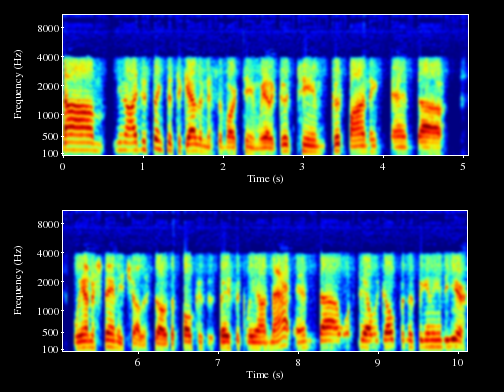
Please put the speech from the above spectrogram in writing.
Um, you know, I just think the togetherness of our team. We had a good team, good bonding, and uh, we understand each other. So the focus is basically on that, and uh, we'll see how we go from the beginning of the year.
